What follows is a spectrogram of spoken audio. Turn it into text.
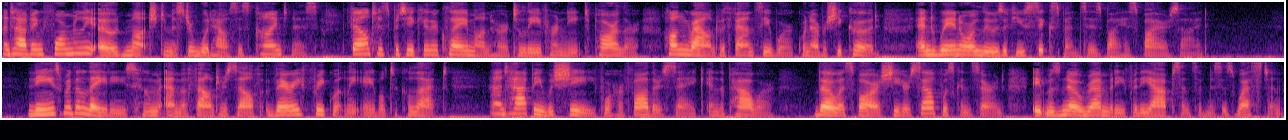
and having formerly owed much to Mr. Woodhouse's kindness, felt his particular claim on her to leave her neat parlour, hung round with fancy work, whenever she could, and win or lose a few sixpences by his fireside. These were the ladies whom Emma found herself very frequently able to collect, and happy was she, for her father's sake, in the power; though, as far as she herself was concerned, it was no remedy for the absence of Mrs. Weston.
